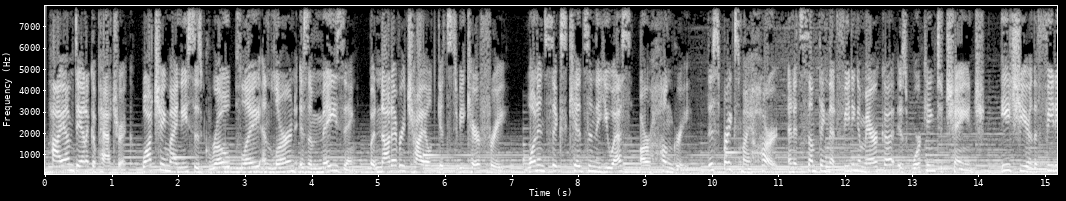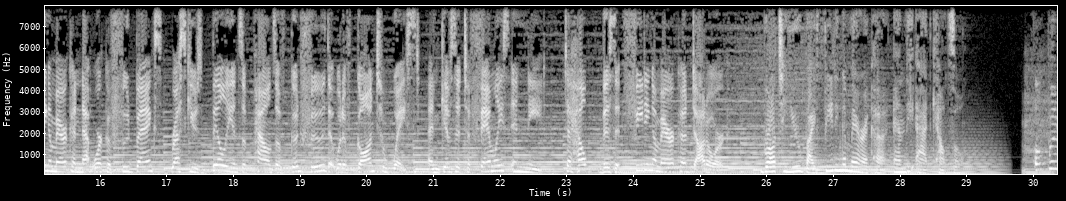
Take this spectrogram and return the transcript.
Hi, I'm Danica Patrick. Watching my nieces grow, play, and learn is amazing, but not every child gets to be carefree. One in six kids in the U.S. are hungry. This breaks my heart, and it's something that Feeding America is working to change. Each year, the Feeding America network of food banks rescues billions of pounds of good food that would have gone to waste and gives it to families in need. To help, visit feedingamerica.org. Brought to you by Feeding America and the Ad Council. Open road,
